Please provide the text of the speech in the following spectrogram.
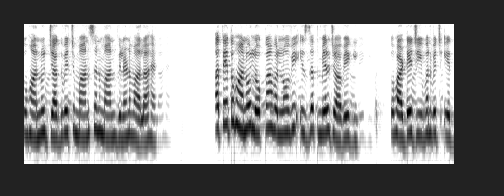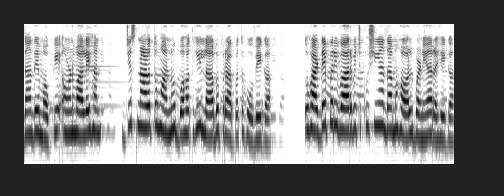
ਤੁਹਾਨੂੰ ਜਗ ਵਿੱਚ ਮਾਨ ਸਨਮਾਨ ਮਿਲਣ ਵਾਲਾ ਹੈ ਅਤੇ ਤੁਹਾਨੂੰ ਲੋਕਾਂ ਵੱਲੋਂ ਵੀ ਇੱਜ਼ਤ ਮਿਲ ਜਾਵੇਗੀ। ਤੁਹਾਡੇ ਜੀਵਨ ਵਿੱਚ ਇਦਾਂ ਦੇ ਮੌਕੇ ਆਉਣ ਵਾਲੇ ਹਨ, ਜਿਸ ਨਾਲ ਤੁਹਾਨੂੰ ਬਹੁਤ ਹੀ ਲਾਭ ਪ੍ਰਾਪਤ ਹੋਵੇਗਾ। ਤੁਹਾਡੇ ਪਰਿਵਾਰ ਵਿੱਚ ਖੁਸ਼ੀਆਂ ਦਾ ਮਾਹੌਲ ਬਣਿਆ ਰਹੇਗਾ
